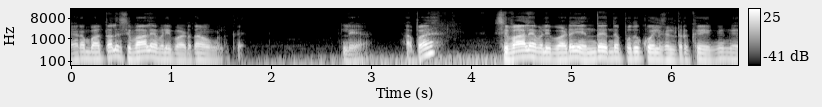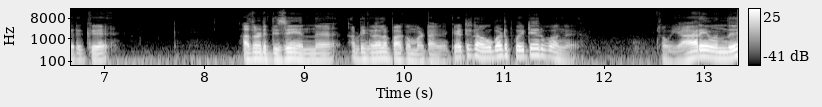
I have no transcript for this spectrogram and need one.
நேரம் பார்த்தாலும் சிவாலய வழிபாடு தான் உங்களுக்கு. இல்லையா? அப்போ சிவாலய வழிபாடு எந்த எந்த புது கோயில்கள் இருக்குது எங்கெங்கே இருக்குது அதோட திசை என்ன அப்படிங்கிறதெல்லாம் பார்க்க மாட்டாங்க. கேட்டுட்டு அவங்க பாட்டு போயிட்டே இருப்பாங்க. அவங்க யாரையும் வந்து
